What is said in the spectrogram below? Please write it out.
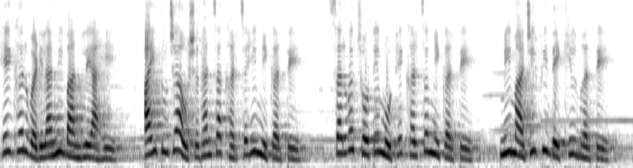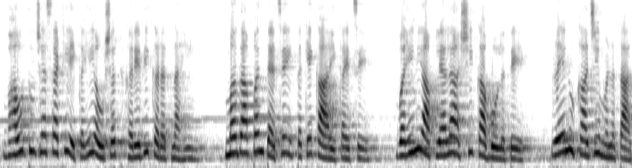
हे घर वडिलांनी बांधले आहे. आई तुझ्या औषधांचा खर्चही मी करते. सर्व छोटे मोठे खर्च मी करते. मी माझी फी देखील भरते. भाऊ तुझ्यासाठी एकही औषध खरेदी करत नाही. मग आपण त्याचे इतके का ऐकायचे? वहिनी आपल्याला अशी का बोलते? रेणुकाजी म्हणतात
